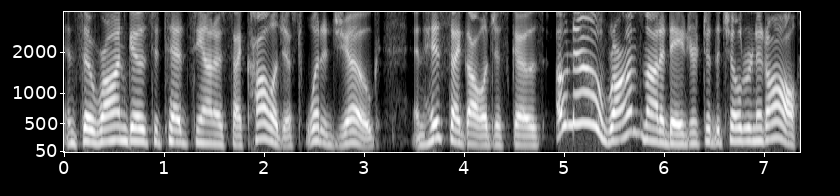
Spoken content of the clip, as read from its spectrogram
And so Ron goes to Ted Ciano's psychologist. What a joke. And his psychologist goes, Oh no, Ron's not a danger to the children at all.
